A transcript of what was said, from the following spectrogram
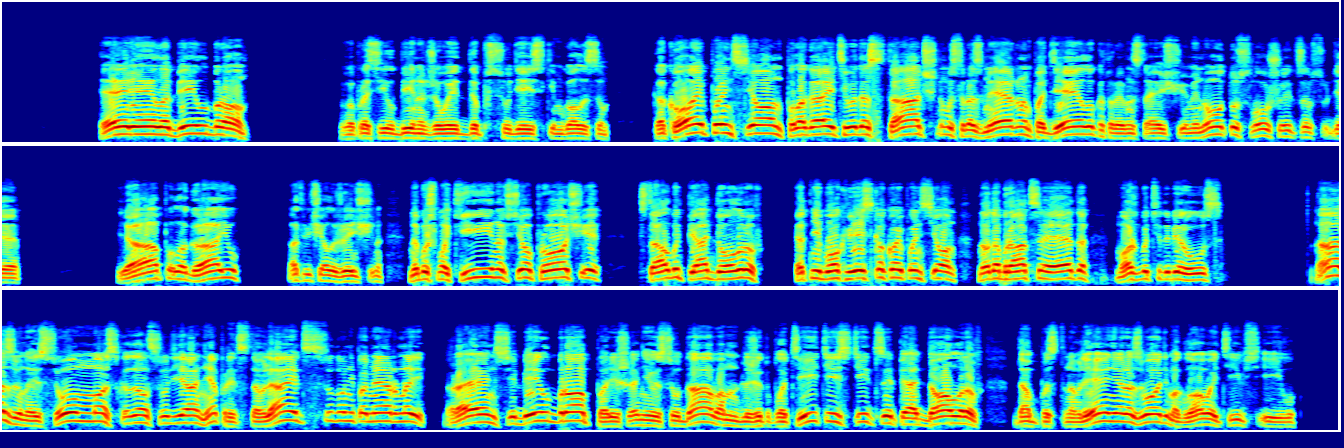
— Эриэла Билбро, — вопросил Бина Джауидда судейским голосом, — какой пансион полагаете вы достаточным и соразмерным по делу, которое в настоящую минуту слушается в суде? — Я полагаю, — отвечала женщина, — на башмаки и на все прочее. Стал быть, пять долларов. Это не бог весь какой пансион, но добраться Эда, может быть, и доберусь. Названная сумма, — сказал судья, — не представляет суду непомерной. Рэнси Билбро, по решению суда вам надлежит уплатить истицы пять долларов, дабы постановление о разводе могло войти в силу.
